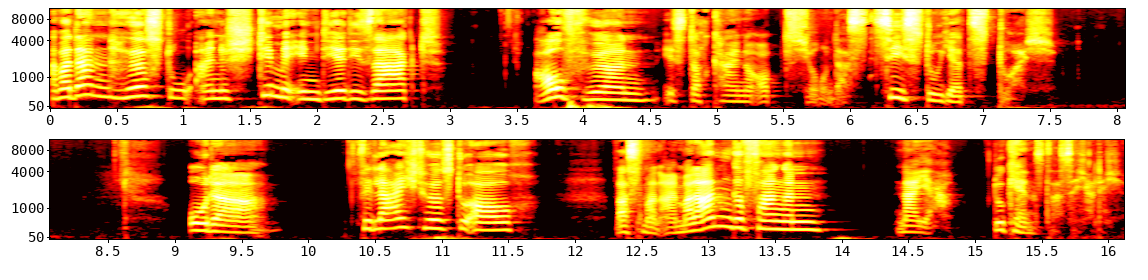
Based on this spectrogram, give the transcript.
Aber dann hörst du eine Stimme in dir, die sagt, aufhören ist doch keine Option, das ziehst du jetzt durch. Oder vielleicht hörst du auch, was man einmal angefangen. Naja, du kennst das sicherlich.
